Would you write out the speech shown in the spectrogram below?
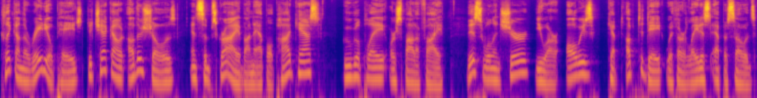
click on the radio page to check out other shows and subscribe on Apple Podcasts, Google Play, or Spotify. This will ensure you are always kept up to date with our latest episodes.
